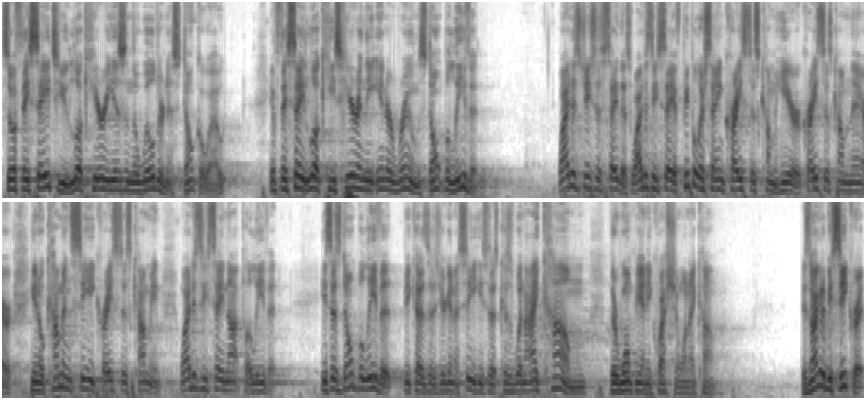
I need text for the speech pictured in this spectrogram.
So if they say to you, Look, here he is in the wilderness, don't go out. If they say, Look, he's here in the inner rooms, don't believe it. Why does Jesus say this? Why does he say, if people are saying Christ has come here, Christ has come there, you know, come and see, Christ is coming, why does he say not believe it? He says, don't believe it because, as you're going to see, he says, because when I come, there won't be any question when I come. It's not going to be secret.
